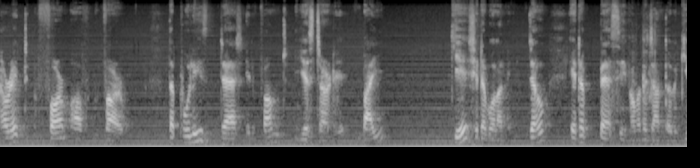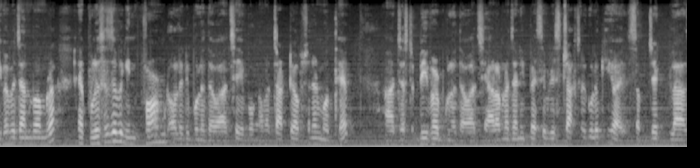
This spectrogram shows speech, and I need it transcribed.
correct form of verb. The police dash informed yesterday by কে? সেটা বলা নেই। যাই হোক, এটা প্যাসিভ আমাদের জানতে হবে। কীভাবে জানব আমরা? পুলিশ হিসেবে ইনফর্মড অলরেডি বলে দেওয়া আছে এবং আমার চারটে অপশনের মধ্যে জাস্ট বিভার্বগুলো দেওয়া আছে। আর আমরা জানি প্যাসিভের স্ট্রাকচারগুলো কি হয়? সাবজেক্ট প্লাস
